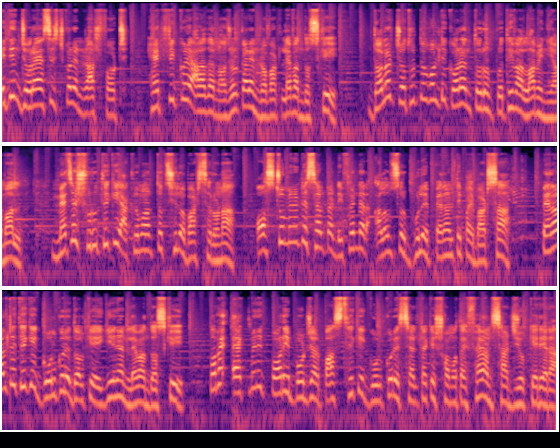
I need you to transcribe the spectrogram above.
এদিন জোড়া অ্যাসিস্ট করেন রাশফোর্ট হ্যাট্রিক করে আলাদা নজর কাড়েন রবার্ট লেভানদস্কি। দলের চতুর্থ গোলটি করেন তরুণ প্রতিভা লামিন ইয়ামাল। ম্যাচের শুরু থেকেই আক্রমণাত্মক ছিল বার্সেলোনা। অষ্টম মিনিটে সেল্টা ডিফেন্ডার আলোনসোর ভুলে পেনাল্টি পায় বার্সা। পেনাল্টি থেকে গোল করে দলকে এগিয়ে নেন লেভানদস্কি। তবে এক মিনিট পরেই বোর্জার পাস থেকে গোল করে সেল্টাকে সমতায় ফেরান সার্জিও কেরেরা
